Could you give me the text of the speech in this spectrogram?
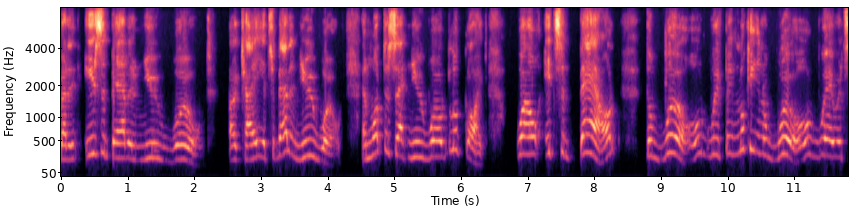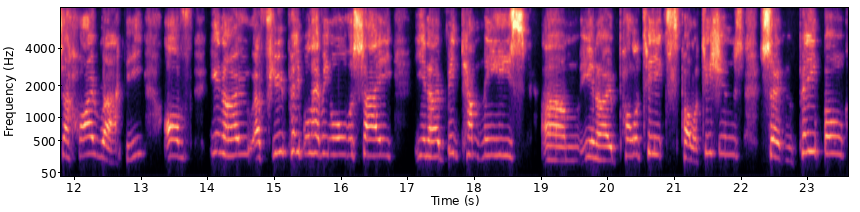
but it is about a new world. Okay, it's about a new world. And what does that new world look like? Well, it's about the world, we've been looking at a world where it's a hierarchy of, you know, a few people having all the say, you know, big companies, um, you know, politics, politicians, certain people.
